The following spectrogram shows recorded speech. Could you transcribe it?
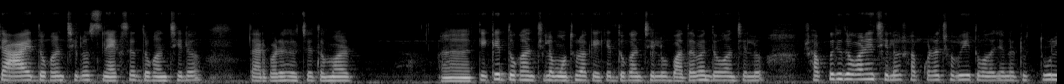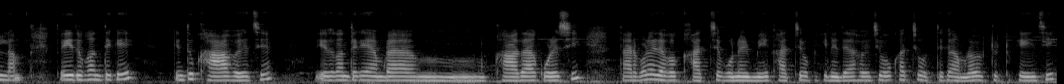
চায়ের দোকান ছিল স্ন্যাক্সের দোকান ছিল, তারপরে হচ্ছে তোমার কেকের দোকান ছিল, মথুরা কেকের দোকান ছিল, বাদামের দোকান ছিল সব কিছু দোকানেই ছিল সব কটা ছবি তোমাদের জন্য একটু তুললাম। তো এই দোকান থেকে কিন্তু খাওয়া হয়েছে। এই দোকান থেকে আমরা খাওয়া দাওয়া করেছি। তারপরে দেখো খাচ্ছে, বোনের মেয়ে খাচ্ছে, ওকে কিনে দেওয়া হয়েছে। ও খাচ্ছে, ওর থেকে আমরাও একটু একটু খেয়েছি।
